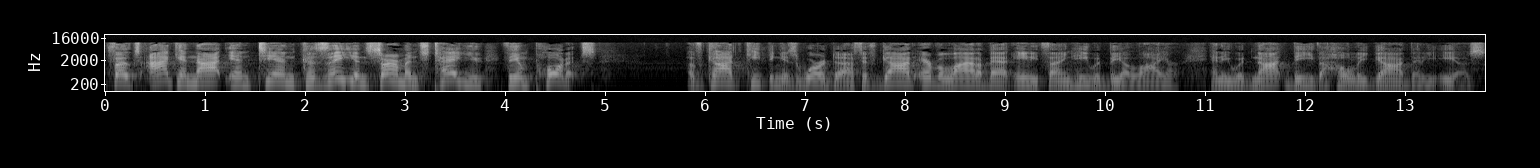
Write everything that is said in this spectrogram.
Folks, I cannot in 10 kazillion sermons tell you the importance of God keeping his word to us. If God ever lied about anything, he would be a liar and he would not be the holy God that he is.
